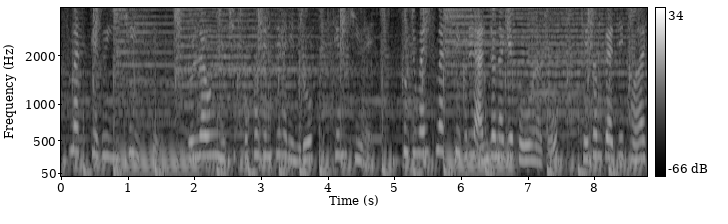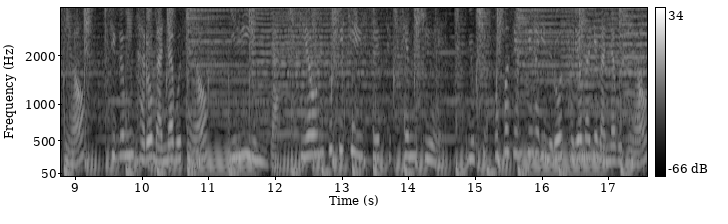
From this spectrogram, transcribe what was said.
스마트 태그 2 케이스. 놀라운 69% 할인으로 득템 기회. 소중한 스마트 태그를 안전하게 보호하고 개선까지 더하세요. 지금 바로 만나보세요. 1위입니다. 귀여운 토끼 케이스 득템 기회. 69% 할인으로 저렴하게 만나보세요.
